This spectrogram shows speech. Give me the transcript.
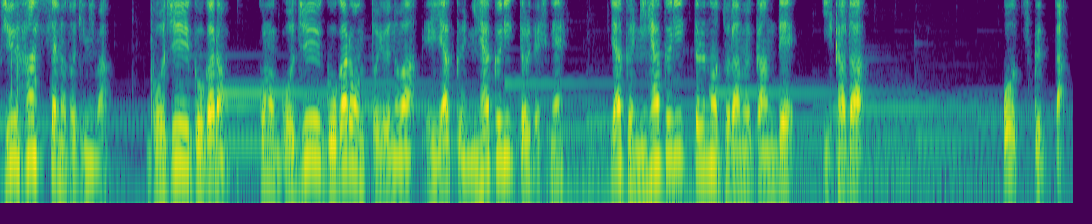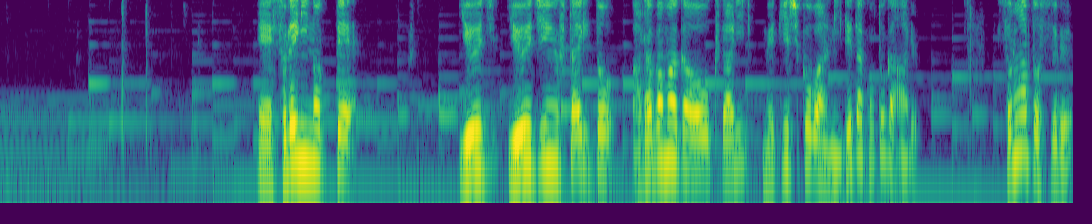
18歳の時には55ガロン、この55ガロンというのは約200リットルですね。約200リットルのドラム缶でイカダを作った。えそれに乗って友人2人とアラバマ川を下りメキシコ湾に出たことがある。その後すぐ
